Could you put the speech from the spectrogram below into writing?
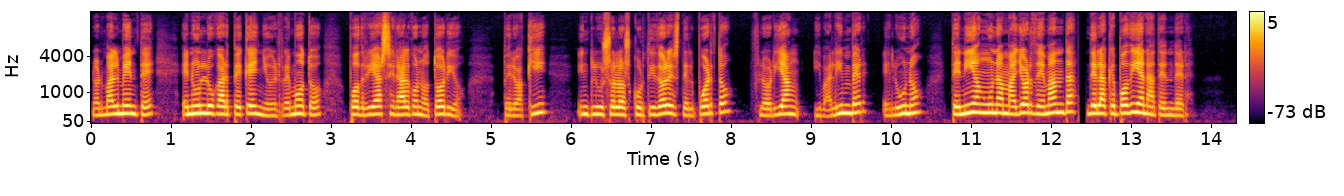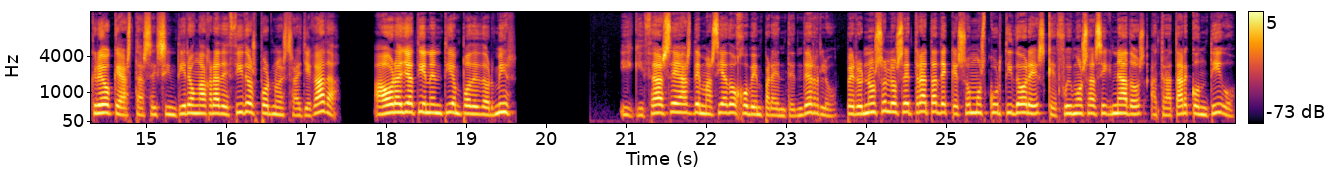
Normalmente, en un lugar pequeño y remoto, podría ser algo notorio, pero aquí, incluso los curtidores del puerto, Florian y Balimber, el uno, tenían una mayor demanda de la que podían atender. Creo que hasta se sintieron agradecidos por nuestra llegada. Ahora ya tienen tiempo de dormir. Y quizás seas demasiado joven para entenderlo, pero no solo se trata de que somos curtidores que fuimos asignados a tratar contigo,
